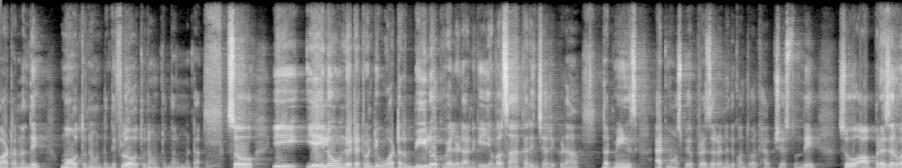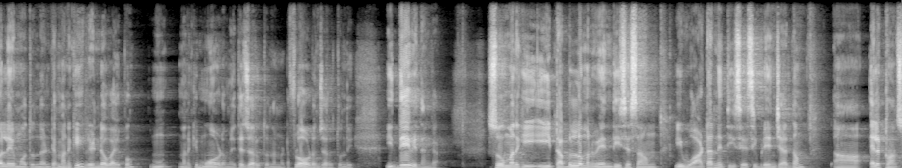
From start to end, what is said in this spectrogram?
వాటర్ అనేది మూవ్ అవుతూనే ఉంటుంది ఫ్లో అవుతూనే ఉంటుంది అనమాట సో ఈ ఏలో ఉండేటటువంటి వాటర్ బీలోకి వెళ్ళడానికి ఎవరు సహకరించారు ఇక్కడ? దట్ మీన్స్ అట్మాస్ఫియర్ ప్రెజర్ అనేది కొంతవరకు హెల్ప్ చేస్తుంది. సో ఆ ప్రెజర్ వల్ల ఏమవుతుందంటే మనకి రెండో వైపు మనకి మూవ్ అవడం అయితే జరుగుతుంది అనమాట ఫ్లో అవ్వడం జరుగుతుంది. ఇదే విధంగా. సో మనకి ఈ టబుల్లో మనం ఏం తీసేసాం? ఈ వాటర్ని తీసేసి ఇప్పుడు ఏం చేద్దాం? ఎలక్ట్రాన్స్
